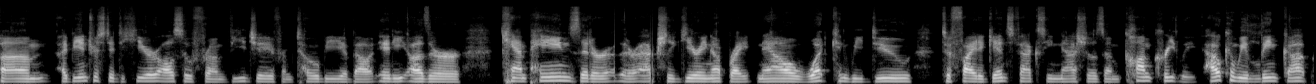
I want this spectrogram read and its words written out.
Um, I'd be interested to hear also from Vijay, from Toby about any other campaigns that are that are actually gearing up right now. What can we do to fight against vaccine nationalism concretely? How can we link up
